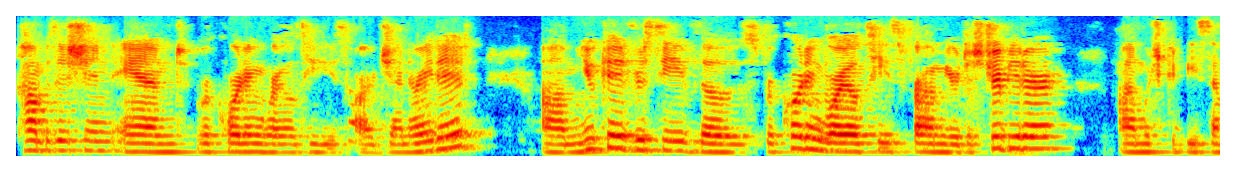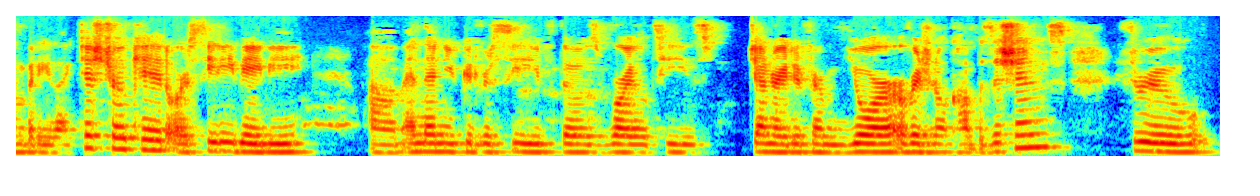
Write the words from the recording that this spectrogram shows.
composition and recording royalties are generated. Um, you could receive those recording royalties from your distributor, um, which could be somebody like DistroKid or CD Baby. Um, and then you could receive those royalties generated from your original compositions through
